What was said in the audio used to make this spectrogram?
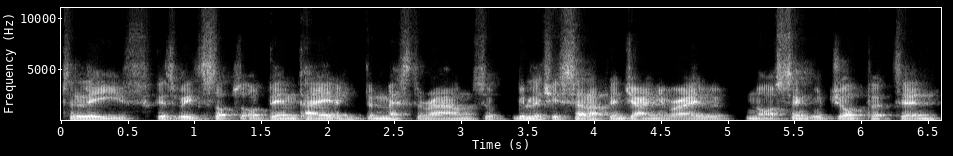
to leave because we'd stopped sort of being paid and been messed around. So we literally set up in January with not a single job booked in,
